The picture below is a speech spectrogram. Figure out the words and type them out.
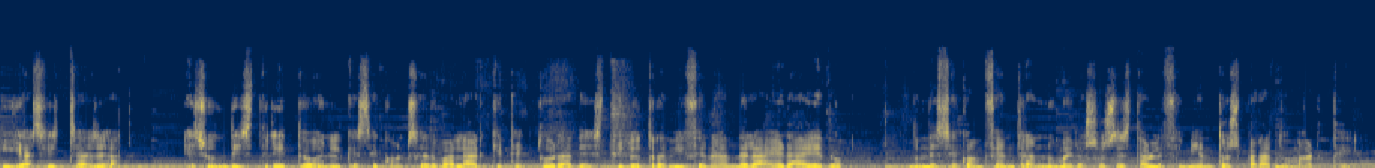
Higashichaya es un distrito en el que se conserva la arquitectura de estilo tradicional de la era Edo, donde se concentran numerosos establecimientos para tomar té.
